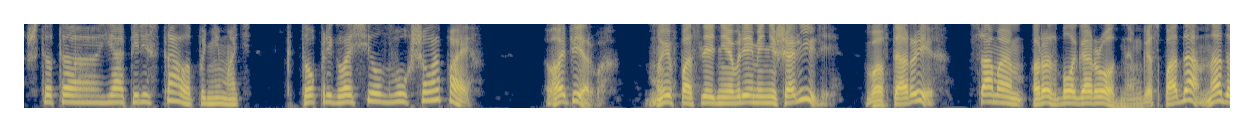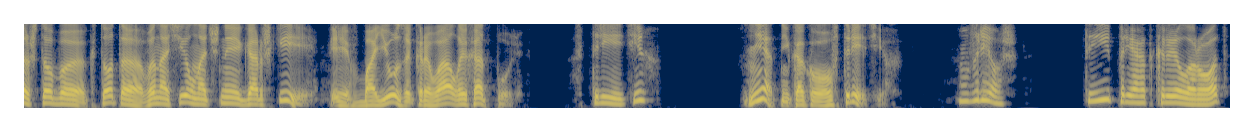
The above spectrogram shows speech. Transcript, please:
Что-то я перестала понимать, кто пригласил двух шалопаев. Во-первых, мы в последнее время не шалили. Во-вторых, самым разблагородным господам надо, чтобы кто-то выносил ночные горшки и в бою закрывал их от пуль. В-третьих? Нет никакого в-третьих. Врешь. Ты приоткрыл рот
